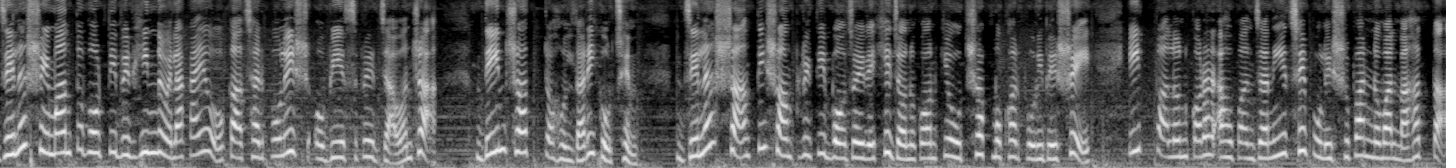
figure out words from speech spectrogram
জেলার সীমান্তবর্তী বিভিন্ন এলাকায়ও কাছাড় পুলিশ ও বিএসএফের জওয়ানরা দিন রাত টহলদারি করছেন। জেলার শান্তি সম্প্রীতি বজায় রেখে জনগণকে উৎসব মুখর পরিবেশে ঈদ পালন করার আহ্বান জানিয়েছে পুলিশ সুপার নোমাল মাহাত্তা।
